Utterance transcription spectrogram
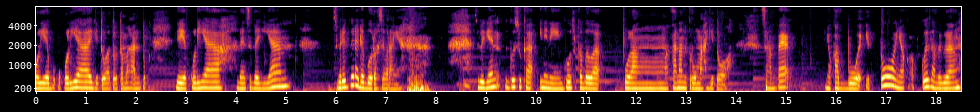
kuliah buku kuliah gitu atau tambahan untuk biaya kuliah dan sebagian. Sebenarnya gue ada boros sih orangnya sebagian gue suka ini nih gue suka bawa pulang makanan ke rumah gitu. Sampai nyokap gue itu nyokap gue sampai bilang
